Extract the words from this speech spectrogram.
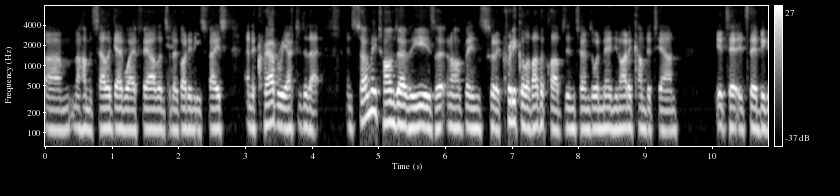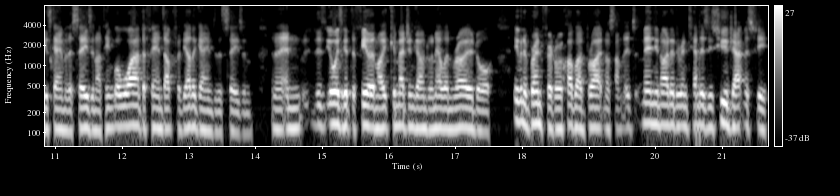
um, Mohamed Salah, gave away a foul, and sort of got in his face, and the crowd reacted to that. And so many times over the years, uh, and I've been sort of critical of other clubs in terms of when Man United come to town, it's it's their biggest game of the season. I think, well, why aren't the fans up for the other games of the season? And, and you always get the feeling like, imagine going to an Elland Road or even a Brentford or a club like Brighton or something. It's Man United are in town. There's this huge atmosphere,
